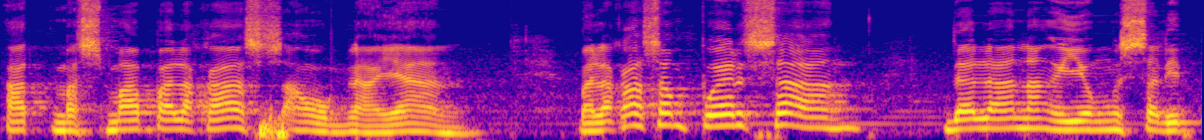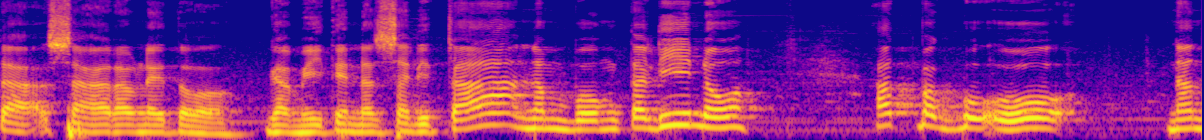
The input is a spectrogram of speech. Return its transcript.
at mas mapalakas ang ugnayan. Malakas ang puwersa dala ng iyong salita sa araw na ito. Gamitin ang salita ng buong talino at pagbuo ng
